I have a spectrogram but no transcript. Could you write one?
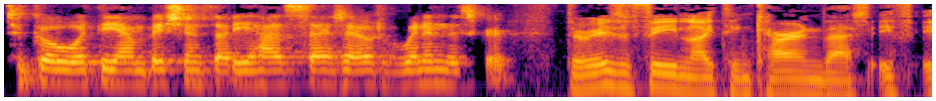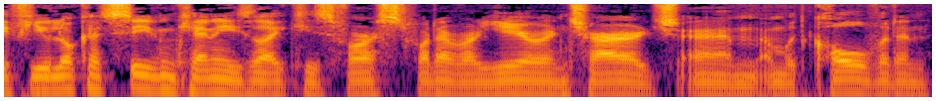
to go with the ambitions that he has set out of winning this group. There is a feeling, I think, Karen, that if, if you look at Stephen Kenny's like his first whatever year in charge, um, and with COVID and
